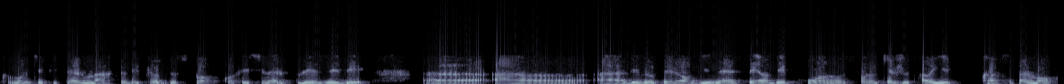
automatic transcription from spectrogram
comment le capital marque des clubs de sport professionnels peut les aider à, à, développer leur business. Et un des points sur lesquels je travaillais principalement,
